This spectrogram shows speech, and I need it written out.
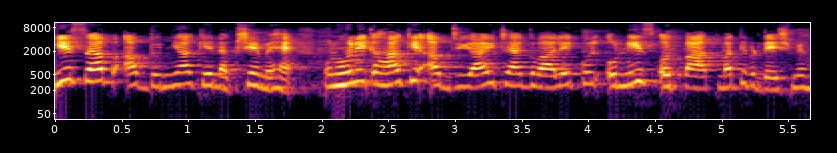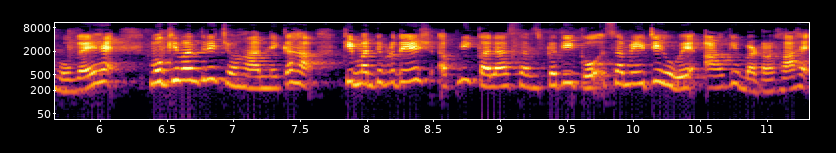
ये सब अब दुनिया के नक्शे में है। उन्होंने कहा कि अब जीआई टैग वाले कुल उन्नीस उत्पाद मध्य प्रदेश में हो गए हैं। मुख्यमंत्री चौहान ने कहा कि मध्य प्रदेश अपनी कला संस्कृति को समेटे हुए आगे बढ़ रहा है।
